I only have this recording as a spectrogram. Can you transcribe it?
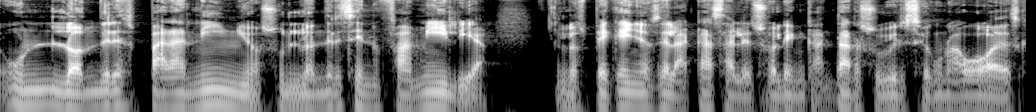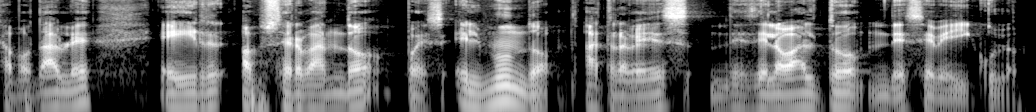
un Londres para niños, un Londres en familia. Los pequeños de la casa les suele encantar subirse en una guagua descapotable e ir observando pues, el mundo a través desde lo alto de ese vehículo.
